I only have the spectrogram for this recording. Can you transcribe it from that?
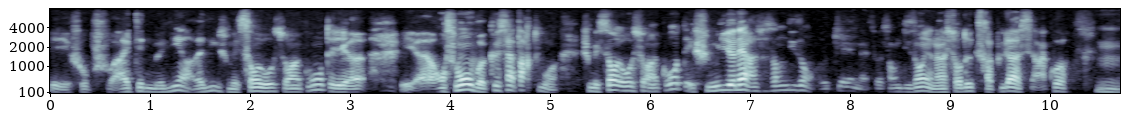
Et il faut, arrêter de me dire, vas-y, je mets 100 euros sur un compte et, euh, et euh, en ce moment, on voit que ça partout. Hein. Je mets 100 euros sur un compte et je suis millionnaire à 70 ans. Ok, mais à 70 ans, il y en a un sur deux qui sera plus là. C'est à quoi? Hmm.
